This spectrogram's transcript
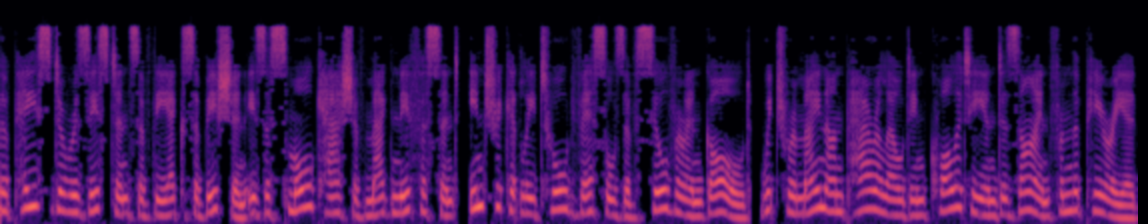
The piece de resistance of the exhibition is a small cache of magnificent, intricately tooled vessels of silver and gold, which remain unparalleled in quality and design from the period.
